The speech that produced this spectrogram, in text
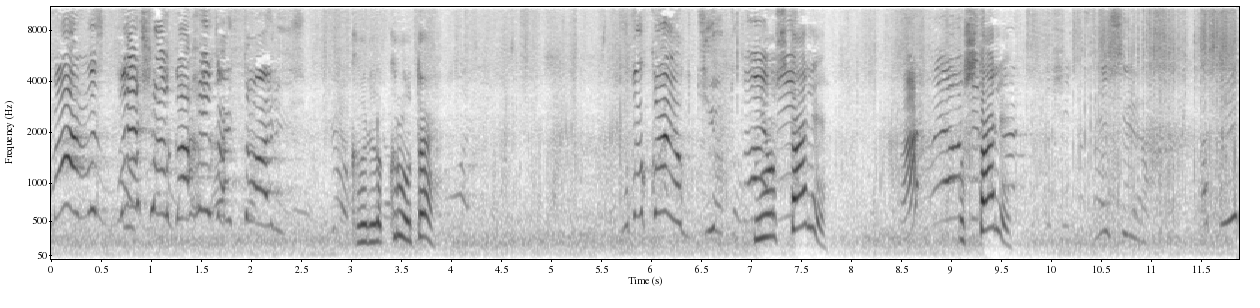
Мам, мы с большой горы катались! Кру- Круто. Вот такая где-то. Не устали? А? Устали? Не сильно. А ты?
